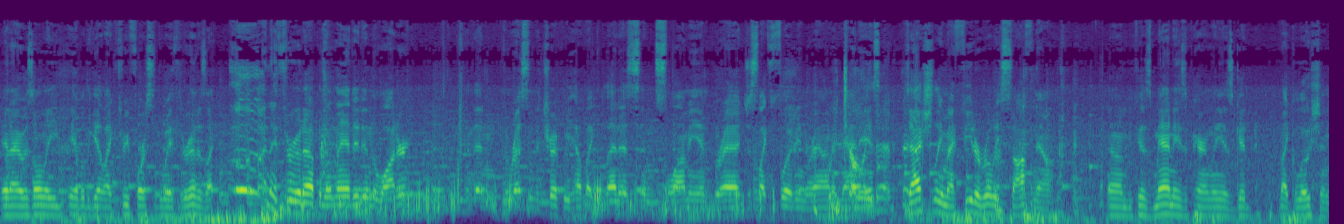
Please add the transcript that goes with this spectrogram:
and I was only able to get like three fourths of the way through it. I was like, and I threw it up, and it landed in the water. And then the rest of the trip, we had like lettuce and salami and bread just like floating around and totally mayonnaise. did. It's actually my feet are really soft now um, because mayonnaise apparently is good like lotion.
